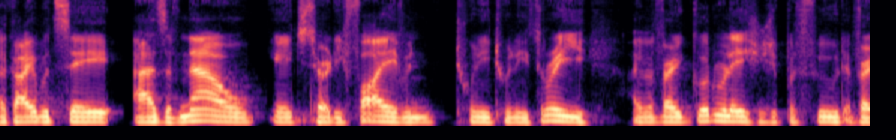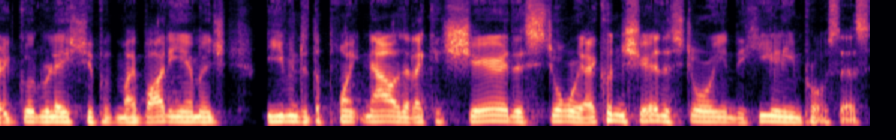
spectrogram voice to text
Like I would say, as of now, age 35 in 2023, I have a very good relationship with food, a very good relationship with my body image, even to the point now that I can share this story. I couldn't share the story in the healing process.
